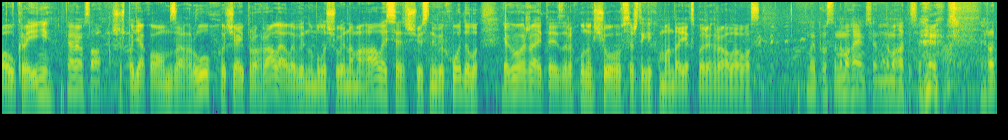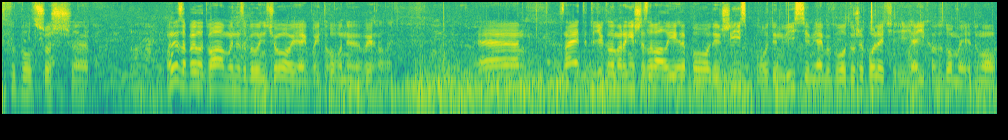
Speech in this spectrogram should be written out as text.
Слава Україні. Що ж, подякував вам за гру, хоча й програли, але видно було, що ви намагалися, щось не виходило. Як ви вважаєте, за рахунок чого все ж таки команда Аякс переграла у вас? Ми просто намагаємося намагатися грати в футбол. Що ж, е, вони забили два, ми не забили нічого, якби і того вони виграли. Е, знаєте, тоді, коли ми раніше зливали ігри по 1-6, по 1-8, якби було дуже боляче, і я їхав додому. Я думав,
